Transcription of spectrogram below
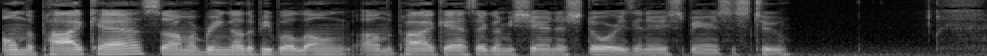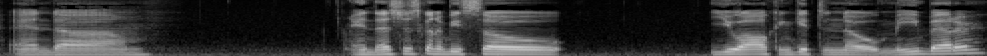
on the podcast. So I'm to bring other people along on the podcast. They're to be sharing their stories and their experiences too. And, um, and that's just to be so you all can get to know me better.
